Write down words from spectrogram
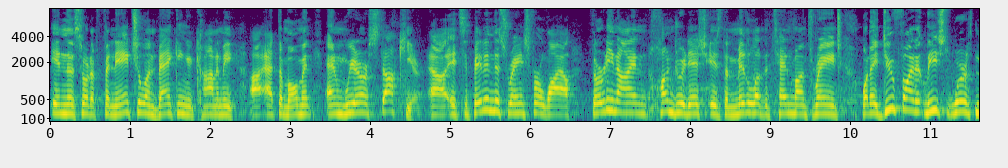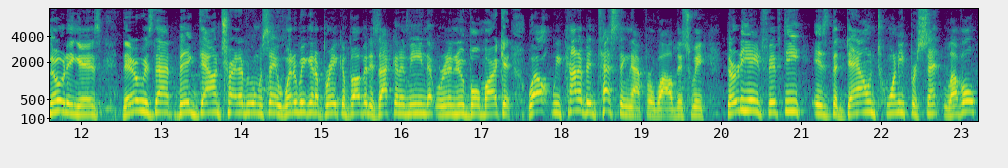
in the sort of financial and banking economy uh, at the moment, and we are stuck here. Uh, it's been in this range for a while. 3,900 ish is the middle of the 10 month range. What I do find at least worth noting is there was that big downtrend. Everyone was saying, when are we going to break above it? Is that going to mean that we're in a new bull market? Well, we've kind of been testing that for a while this week. 3850 is the down 20% level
